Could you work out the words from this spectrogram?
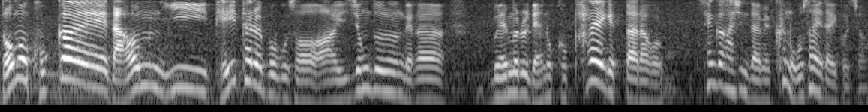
너무 고가에 나오는 이 데이터를 보고서 아, 이 정도는 내가 매물을 내놓고 팔아야겠다라고 생각하신다면 큰 오산이다 이거죠.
